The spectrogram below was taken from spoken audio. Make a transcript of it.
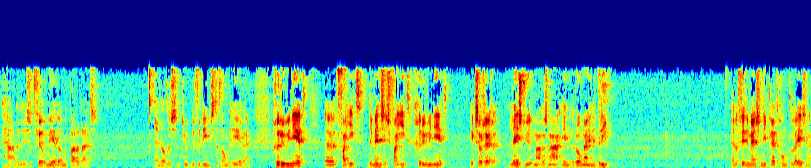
ja, dan is het veel meer dan het paradijs. En dat is natuurlijk de verdienste van de Heer. Geruineerd, uh, failliet. De mens is failliet, geruineerd. Ik zou zeggen, leest u het maar eens na in Romeinen 3. En dat vinden mensen niet prettig om te lezen.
